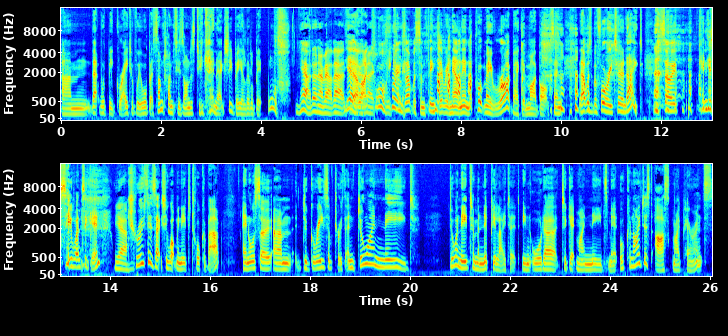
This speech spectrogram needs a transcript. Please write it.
Um, that would be great if we all, but sometimes his honesty can actually be a little bit, oof. yeah. I don't know about that. Yeah, I like, oh, he comes up with some things every now and then that put me right back in my box. And that was before he turned eight. So, can you see once again? Yeah. Truth is actually what we need to talk about, and also um, degrees of truth. And do I need. Do I need to manipulate it in order to get my needs met? Or can I just ask my parents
